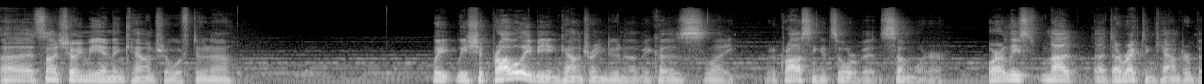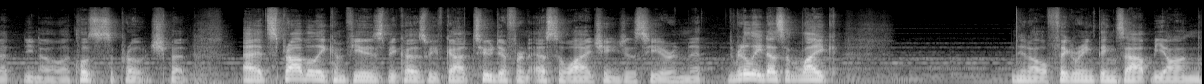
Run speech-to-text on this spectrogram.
uh, it's not showing me an encounter with Duna. We, we should probably be encountering Duna because, like, we're crossing its orbit somewhere. Or at least not a direct encounter, but, you know, a closest approach. But uh, it's probably confused because we've got two different SOI changes here, and it really doesn't like, you know, figuring things out beyond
